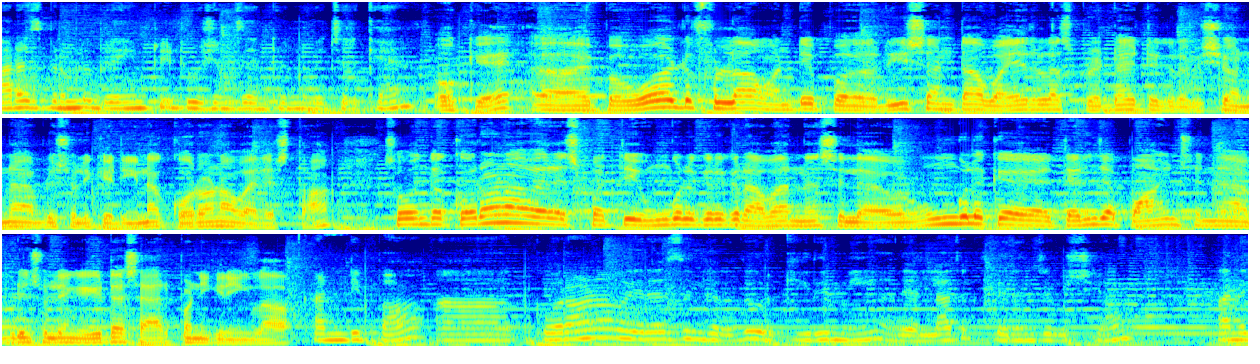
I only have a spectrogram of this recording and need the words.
ஆர்எஸ்புரமில் பிரெயின் ட்ரீ டியூஷன் சென்டர்னு வச்சுருக்கேன். ஓகே இப்போ வேர்ல்டு ஃபுல்லாக வந்துட்டு இப்போ ரீசெண்டாக வைரலாக ஸ்ப்ரெட் ஆகிட்டு இருக்கிற விஷயம் என்ன அப்படி சொல்லி கேட்டிங்கன்னா கொரோனா வைரஸ் தான். ஸோ இந்த கொரோனா வைரஸ் பற்றி உங்களுக்கு இருக்கிற அவேர்னஸ் இல்லை உங்களுக்கு தெரிஞ்ச பாயிண்ட்ஸ் என்ன அப்படின்னு சொல்லி எங்ககிட்ட ஷேர் பண்ணிக்கிறீங்களா? கண்டிப்பாக கொரோனா வைரஸுங்கிறது ஒரு கிருமி. அது எல்லாத்துக்கும் தெரிஞ்ச விஷயம். அந்த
